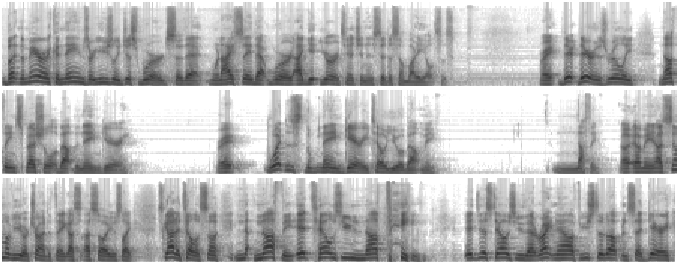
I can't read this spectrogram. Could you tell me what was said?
But in America, names are usually just words so that when I say that word, I get your attention instead of somebody else's. Right? There, there is really nothing special about the name Gary. Right? What does the name Gary tell you about me? Nothing. I mean, some of you are trying to think. I, I saw you. It's like it's got to tell us something. N- nothing. It tells you nothing. It just tells you that right now, if you stood up and said, "Gary,"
